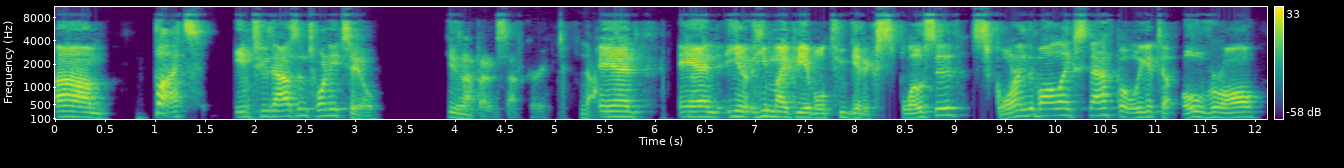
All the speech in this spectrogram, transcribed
Um, but in 2022, he's not better than Steph Curry. No. And and you know he might be able to get explosive scoring the ball like Steph, but when we get to overall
